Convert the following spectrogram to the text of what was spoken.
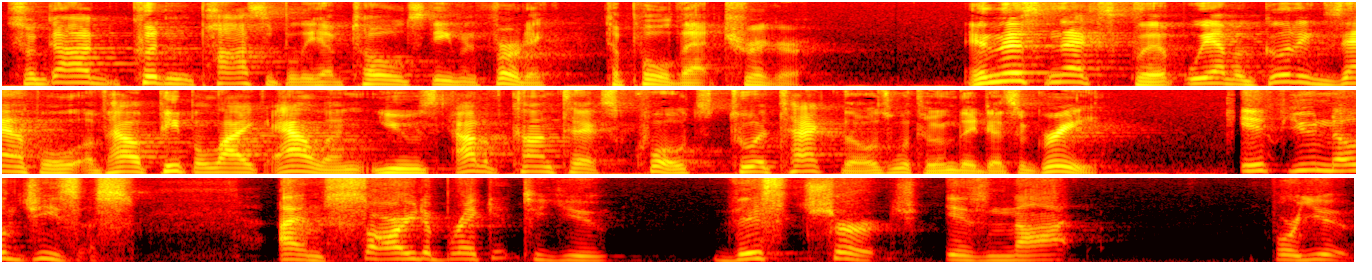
So God couldn't possibly have told Steven Furtick to pull that trigger. In this next clip, we have a good example of how people like Alan use out of context quotes to attack those with whom they disagree. If you know Jesus, I am sorry to break it to you. This church is not for you.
